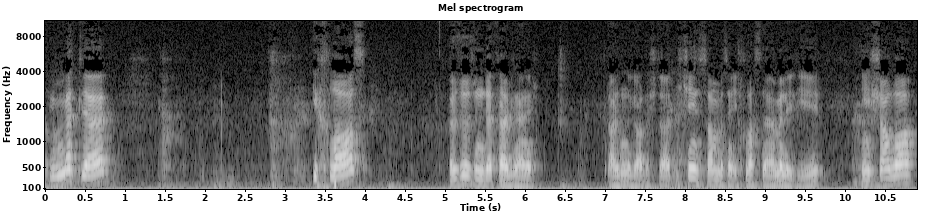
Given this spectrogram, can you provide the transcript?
Ümumiyyətlə ixlas öz-özündə fərqlənir. Aydınlı qardaşlar, iki insan məsələn ixlasla əməl edir. İnşallah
